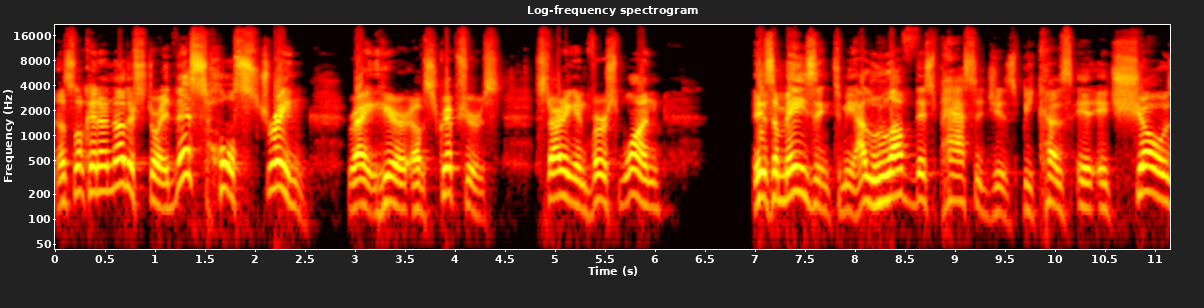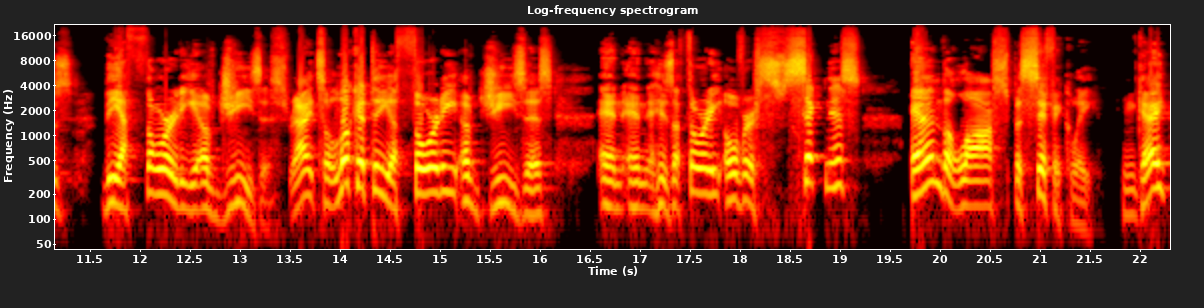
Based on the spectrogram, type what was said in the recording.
Let's look at another story. This whole string right here of scriptures, starting in verse 1, is amazing to me. I love this passages because it, it shows the authority of Jesus, right? So look at the authority of Jesus and, and his authority over sickness and the law specifically. Okay?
